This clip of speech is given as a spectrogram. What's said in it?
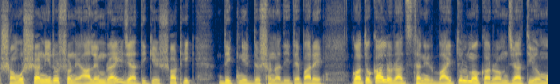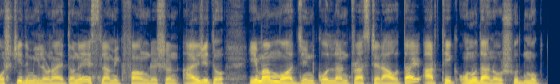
সমস্যা নিরসনে আলেমরাই জাতিকে সঠিক দিক নির্দেশনা দিতে পারে। গতকাল রাজধানীর বাইতুল মকাররম জাতীয় মসজিদ মিলনায়তনে ইসলামিক ফাউন্ডেশন আয়োজিত ইমাম মোয়াজ্জিন কল্যাণ ট্রাস্টের আওতায় আর্থিক অনুদান ও সুদমুক্ত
